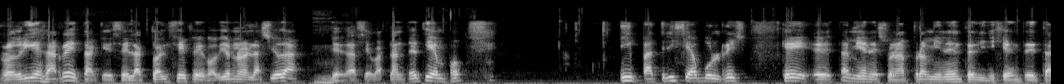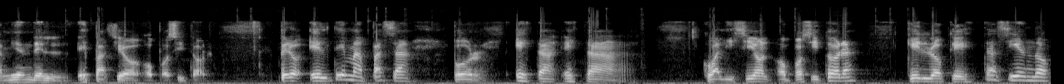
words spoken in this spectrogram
Rodríguez Larreta, que es el actual jefe de gobierno de la ciudad desde hace bastante tiempo, y Patricia Bullrich, que eh, también es una prominente dirigente también del espacio opositor. Pero el tema pasa por esta, esta coalición opositora que lo que está haciendo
